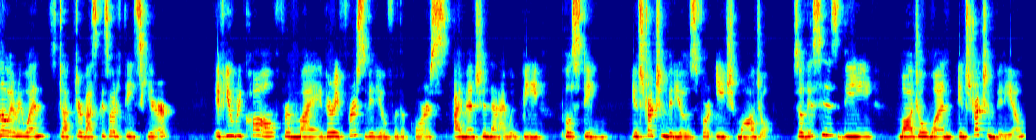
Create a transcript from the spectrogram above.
Hello everyone, Dr. Vasquez Ortiz here. If you recall from my very first video for the course, I mentioned that I would be posting instruction videos for each module. So this is the Module 1 instruction video.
